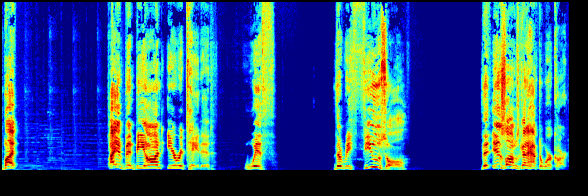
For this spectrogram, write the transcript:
But I have been beyond irritated with the refusal that Islam's going to have to work hard.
